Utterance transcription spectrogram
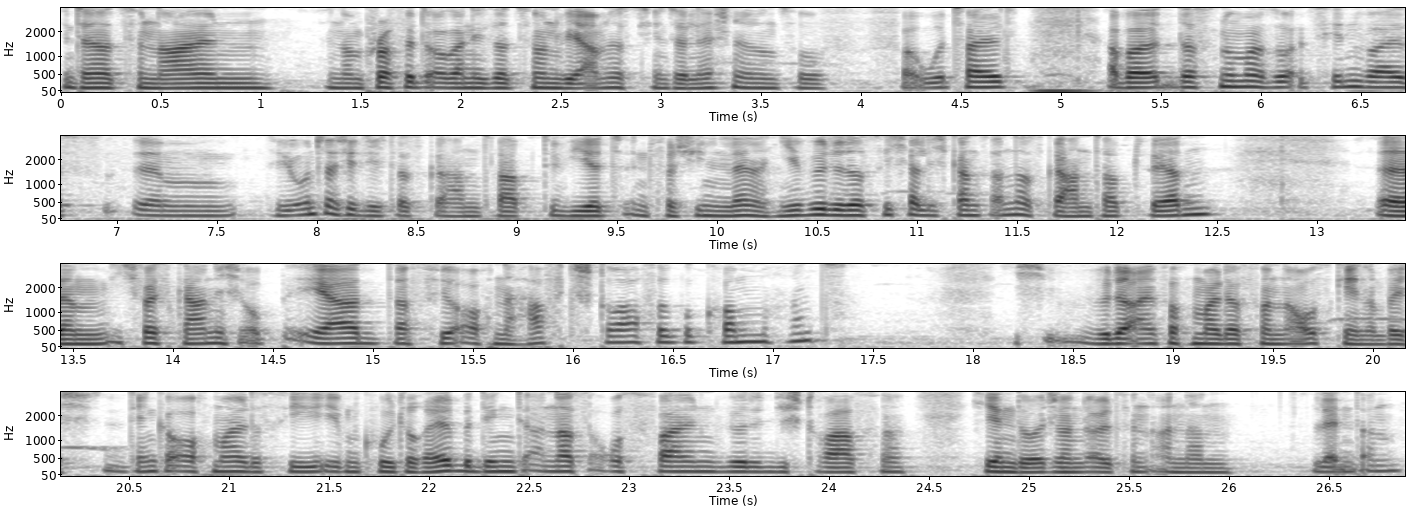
internationalen Non-Profit-Organisationen wie Amnesty International und so verurteilt. Aber das nur mal so als Hinweis, ähm, wie unterschiedlich das gehandhabt wird in verschiedenen Ländern. Hier würde das sicherlich ganz anders gehandhabt werden. Ähm, ich weiß gar nicht, ob er dafür auch eine Haftstrafe bekommen hat. Ich würde einfach mal davon ausgehen, aber ich denke auch mal, dass sie eben kulturell bedingt anders ausfallen würde, die Strafe hier in Deutschland als in anderen Ländern.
